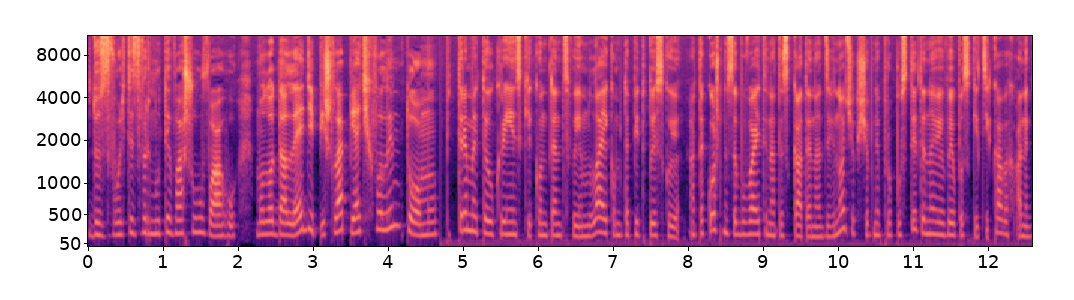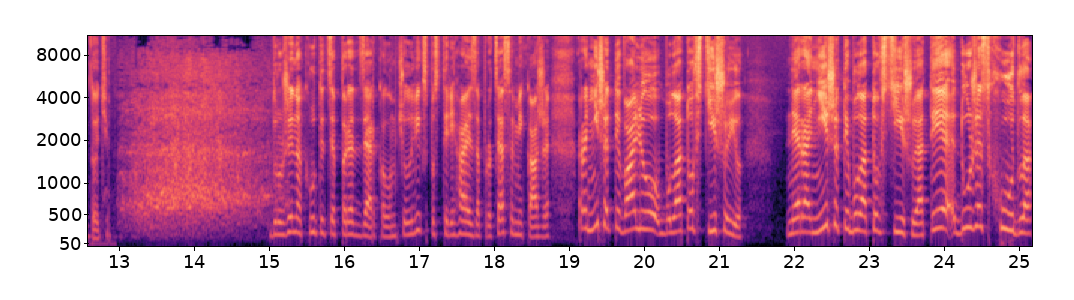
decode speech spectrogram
дозвольте звернути вашу увагу. Молода леді пішла 5 хвилин тому. Підтримайте український контент своїм лайком та підпискою, а також не забувайте натискати на дзвіночок, щоб не пропустити нові випуски цікавих анекдотів. Дружина крутиться перед дзеркалом. Чоловік спостерігає за процесом і каже: Раніше ти, Валю, була товстішою. Не раніше ти була товстішою, а ти дуже схудла.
